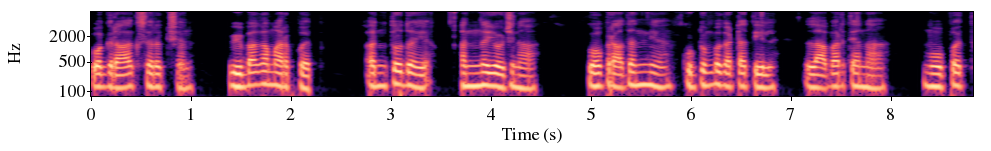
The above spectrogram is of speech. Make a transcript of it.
व ग्राहक संरक्षण विभागामार्फत अंत्योदय अन्न योजना व प्राधान्य कुटुंब गटातील लाभार्थ्यांना मोफत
